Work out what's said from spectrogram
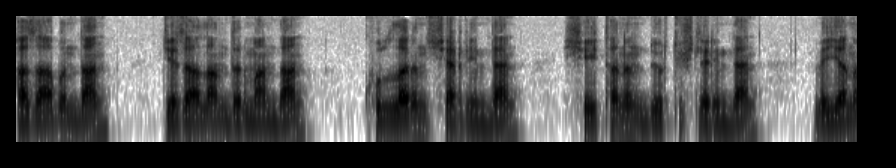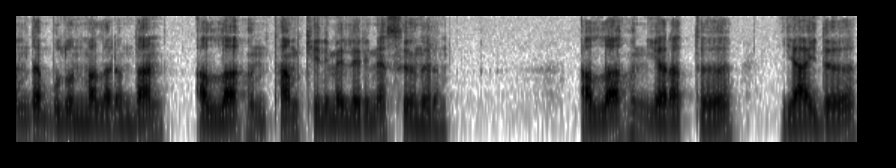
gazabından, cezalandırmandan, kulların şerrinden, şeytanın dürtüşlerinden ve yanımda bulunmalarından Allah'ın tam kelimelerine sığınırım. Allah'ın yarattığı, yaydığı,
